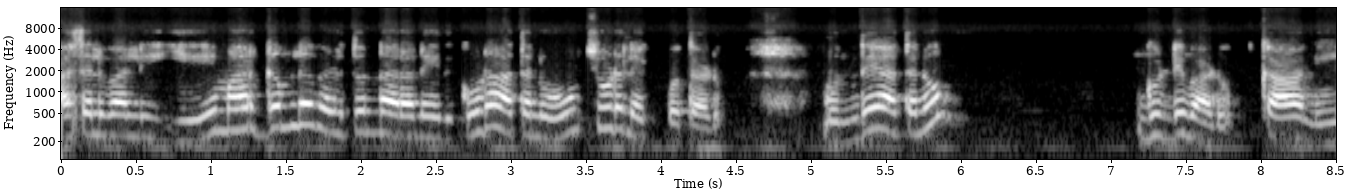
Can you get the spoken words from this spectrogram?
అసలు వాళ్ళు ఏ మార్గంలో వెళుతున్నారనేది కూడా అతను చూడలేకపోతాడు. ముందే అతను గుడ్డివాడు కానీ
